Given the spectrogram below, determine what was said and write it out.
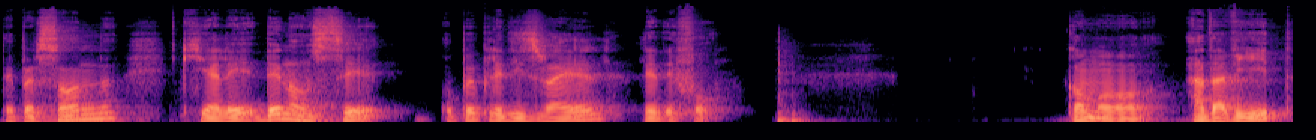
des personnes qui allaient dénoncer au peuple d'Israël les défauts. Comme à David,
